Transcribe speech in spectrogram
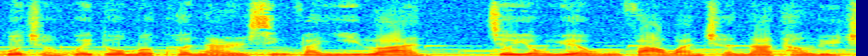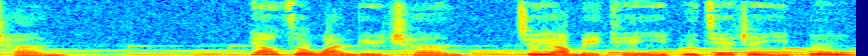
过程会多么困难而心烦意乱，就永远无法完成那趟旅程。要走完旅程，就要每天一步接着一步，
